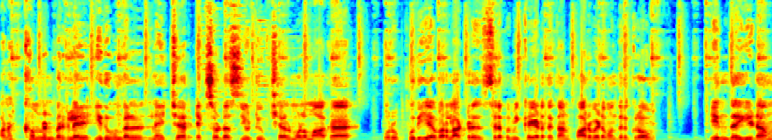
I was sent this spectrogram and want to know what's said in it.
வணக்கம் நண்பர்களே இது உங்கள் நேச்சர் எக்ஸோடஸ் யூடியூப் சேனல் மூலமாக ஒரு புதிய வரலாற்று சிறப்புமிக்க இடத்தை தான் பார்வையிட வந்திருக்கிறோம். இந்த இடம்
